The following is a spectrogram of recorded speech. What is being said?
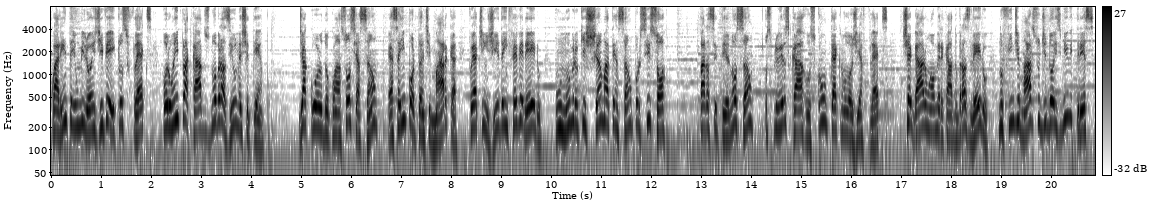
41 milhões de veículos flex foram emplacados no Brasil neste tempo. De acordo com a associação, essa importante marca foi atingida em fevereiro, um número que chama a atenção por si só. Para se ter noção, os primeiros carros com tecnologia flex chegaram ao mercado brasileiro no fim de março de 2003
